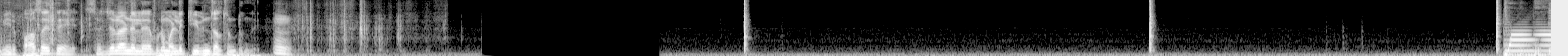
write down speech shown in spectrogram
మీరు పాస్ అయితే స్విట్జర్లాండ్ వెళ్ళేప్పుడు మళ్ళీ చూపించాల్సి ఉంటుంది. Bye.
